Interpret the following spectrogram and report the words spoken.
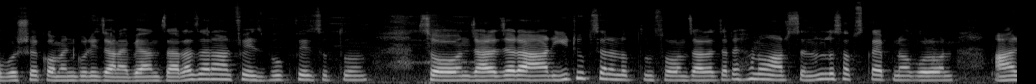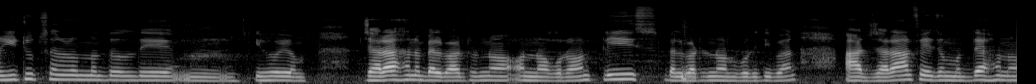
অবশ্যই কমেন্ট করে জানাবেন। যারা যারা আর ফেসবুক পেজ সন, যারা যারা আর ইউটিউব চ্যানেল নতুন সন, যারা যারা এখনও আর চ্যানেল সাবস্ক্রাইব না করন, আর ইউটিউব চ্যানেল মধ্যে কি হয় যারা এখনও বেল বাটন অন করন প্লিজ বেল বাটন অন করে দিবেন। আর যারা আর পেজের মধ্যে এখনও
